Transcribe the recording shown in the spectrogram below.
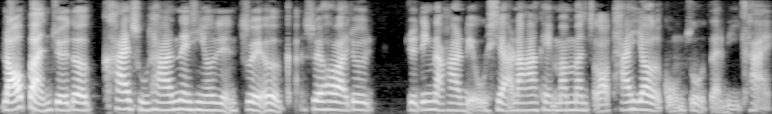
老板觉得开除他内心有点罪恶感，所以后来就决定让他留下，让他可以慢慢找到他要的工作再离开。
